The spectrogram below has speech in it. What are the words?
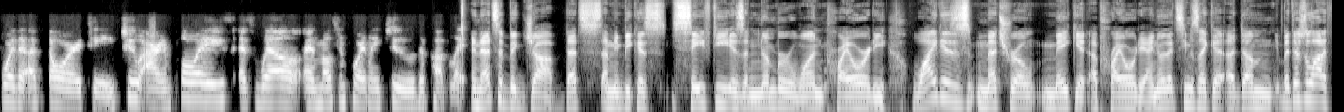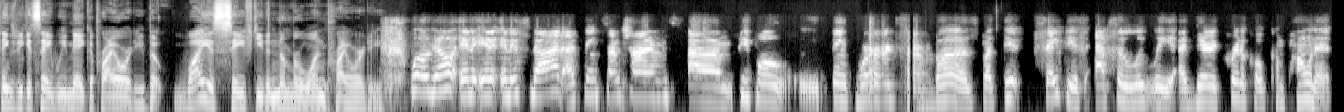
for the authority to our employees as well and most importantly to the public. And that's a big job. That's I mean because safety is a number one priority. Why does Metro make it a priority? I know that seems like a, a dumb but there's a lot of things we could say we make a priority, but why is safety the number one priority? Well, no, and, and, and it's not. I think sometimes um, people think words are buzz, but it, safety is absolutely a very critical component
